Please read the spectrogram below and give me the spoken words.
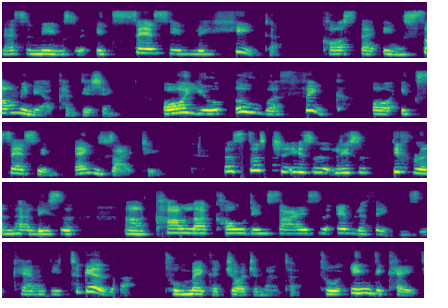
That means excessively heat cause the insomnia condition, or you overthink or excessive anxiety. Such is this different, this uh, color, coding, size, everything can be together to make a judgment to indicate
